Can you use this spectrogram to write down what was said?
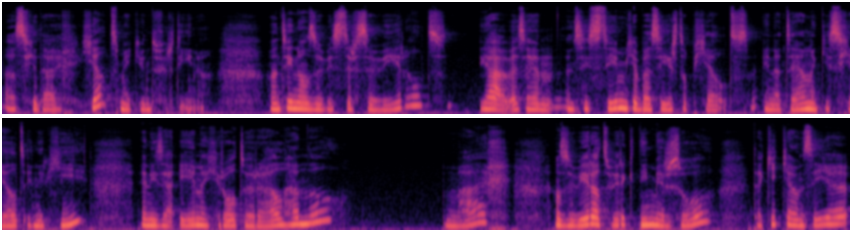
Als je daar geld mee kunt verdienen. Want in onze westerse wereld, ja, wij zijn een systeem gebaseerd op geld. En uiteindelijk is geld energie en is dat ene grote ruilhandel. Maar onze wereld werkt niet meer zo dat ik kan zeggen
